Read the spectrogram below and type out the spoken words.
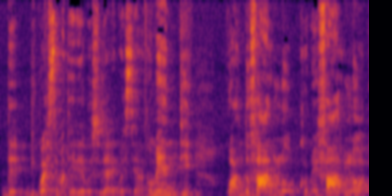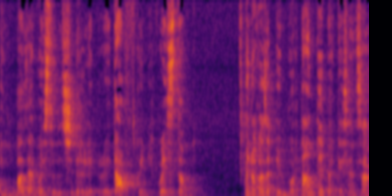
de, di queste materie devo studiare questi argomenti, quando farlo, come farlo, in base a questo decidere le priorità, quindi questa è una cosa più importante perché senza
